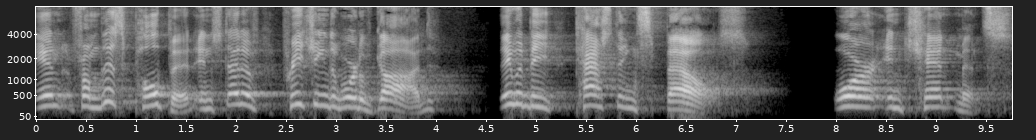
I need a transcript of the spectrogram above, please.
And from this pulpit, instead of preaching the word of God, they would be casting spells or enchantments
